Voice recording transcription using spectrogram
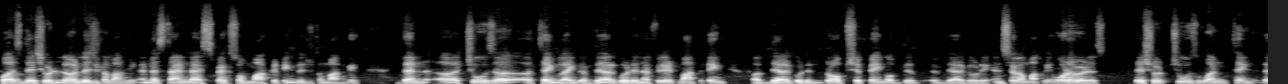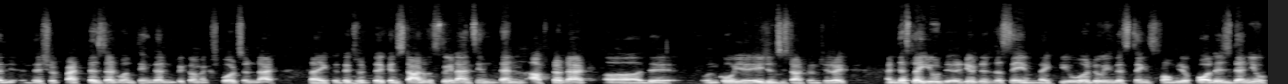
first they should learn digital marketing understand the aspects of marketing digital marketing then uh, choose a, a, thing like if they are good in affiliate marketing if they are good in drop shipping or if they, if they are good in instagram marketing whatever it is they should choose one thing then they should practice that one thing then become experts in that. Like they should they can start with freelancing then after that uh, they unko ye agency start karni right? And just like you you did the same like you were doing these things from your college then you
